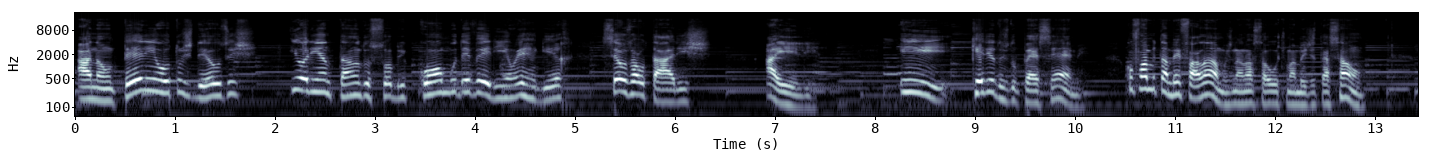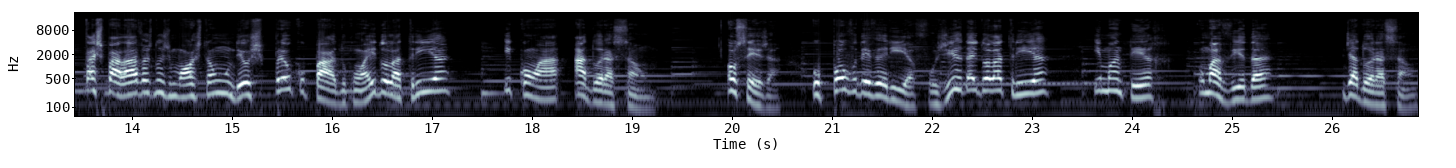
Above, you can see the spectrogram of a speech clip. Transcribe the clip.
a não terem outros deuses e orientando sobre como deveriam erguer seus altares a Ele. E, queridos do PSM, conforme também falamos na nossa última meditação, tais palavras nos mostram um Deus preocupado com a idolatria e com a adoração. Ou seja, o povo deveria fugir da idolatria e manter uma vida de adoração.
